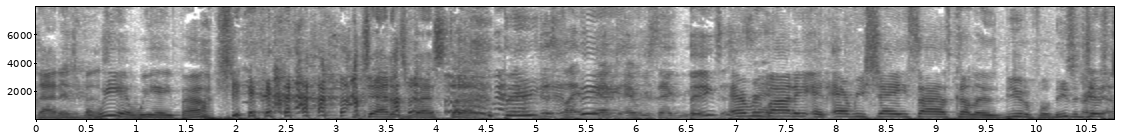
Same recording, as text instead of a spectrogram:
that is best. we and we ain't found shit. that is best up. Man, just claim these- after every segment. Things, Just saying. everybody in every shade, size, color is beautiful. These are Straight just up.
